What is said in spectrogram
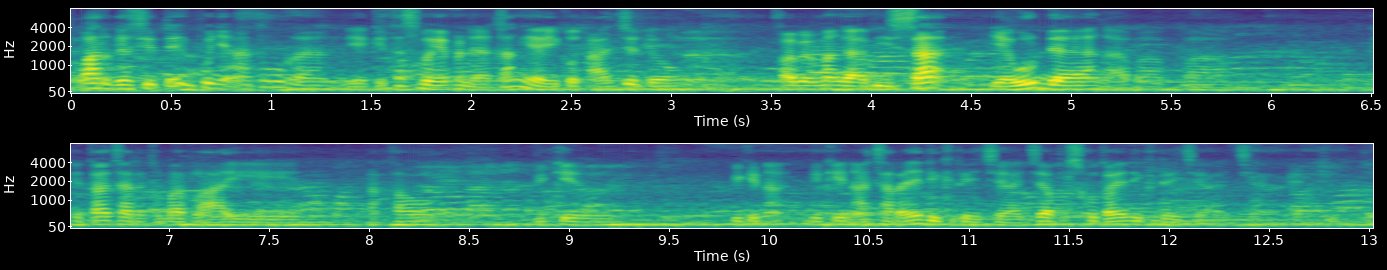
warga situ yang punya aturan. Ya kita sebagai pendatang ya ikut aja dong. Kalau memang nggak bisa ya udah nggak apa-apa. Kita cari tempat lain atau bikin bikin bikin acaranya di gereja aja persekutuannya di gereja aja kayak gitu.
